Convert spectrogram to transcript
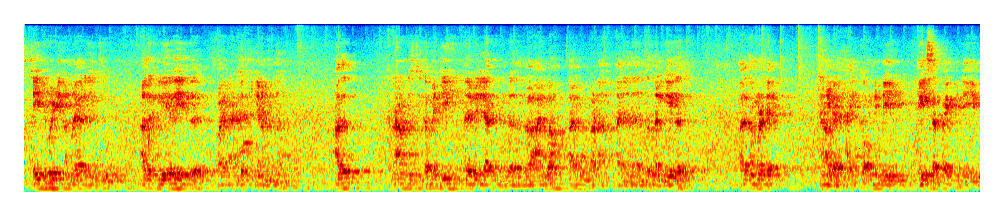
സ്റ്റേറ്റ് വഴി നമ്മളെ അറിയിച്ചു. അത് ക്ലിയർ ചെയ്ത് വയനാട്ടിൽ എത്തിക്കണമെന്ന്. അത് എറണാകുളം ഡിസ്ട്രിക്ട് കമ്മിറ്റി നിലവില്ലാത്തതുകൊണ്ട് നമ്മൾ ആൽവ താലൂക്കാണ് അതിന് നേതൃത്വം നൽകിയത്. അത് നമ്മളുടെ ഞങ്ങളുടെ ഹൈക്കൗണ്ടിന്റെയും എയ്സർ പൈപ്പിന്റെയും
